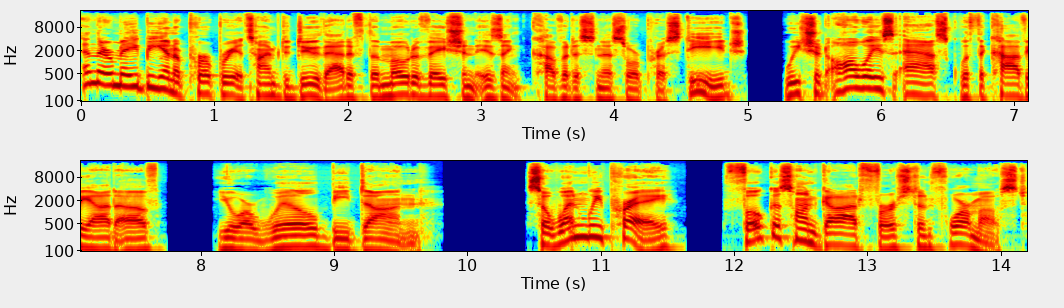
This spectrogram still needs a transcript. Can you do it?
and there may be an appropriate time to do that if the motivation isn't covetousness or prestige, we should always ask with the caveat of, Your will be done. So when we pray, focus on God first and foremost,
